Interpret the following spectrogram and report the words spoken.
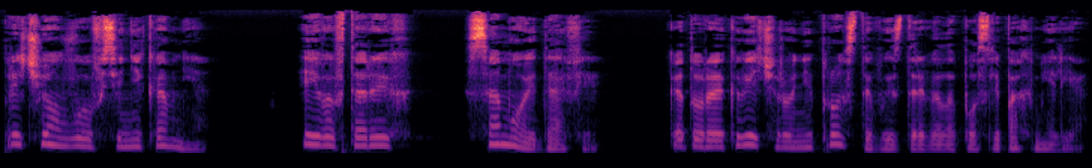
причем вовсе не ко мне. И, во-вторых, самой Дафи, которая к вечеру не просто выздоровела после похмелья,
